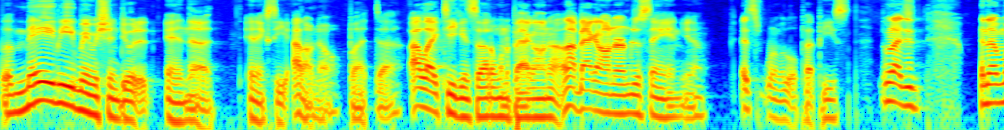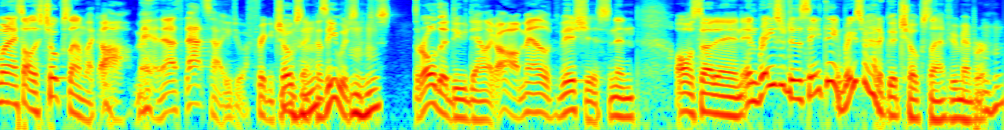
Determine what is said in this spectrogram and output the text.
but maybe maybe we shouldn't do it in uh, NXT. I don't know, but uh, I like Tegan, so I don't want to bag on her. I'm not bagging on her. I'm just saying, you know, it's one of my little pet peeves. When I did, and then when I saw this choke slam, I'm like, oh man, that's that's how you do a freaking choke slam because mm-hmm. he was mm-hmm. just throw the dude down like, oh man, that looked vicious. And then all of a sudden, and Razor did the same thing. Razor had a good choke slam, if you remember. Mm-hmm.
